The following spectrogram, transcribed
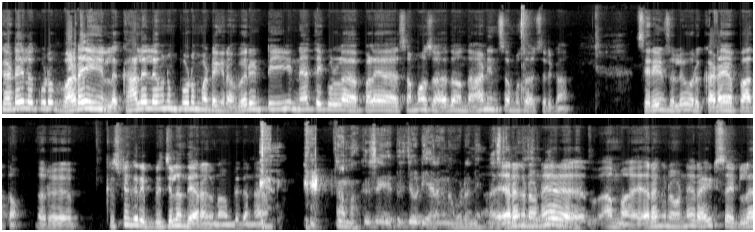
கடையில கூட வடையும் இல்ல. காலையில எவனும் போட மாட்டேங்கிறான். வெறும் டீ நேத்தைக்குள்ள பழைய சமோசா அதுவும் அந்த ஆனியன் சமோசா வச்சிருக்கான். சரின்னு சொல்லி ஒரு கடையை பார்த்தோம். ஒரு கிருஷ்ணகிரி பிரிட்ஜ்ல இருந்து இறங்கணும் அப்படிதானே? ஆமா கிருஷ்ணகிரி பிரிட்ஜ் ஓட்டி இறங்கின உடனே. இறங்கின உடனே ஆமா இறங்கின உடனே ரைட் சைடுல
